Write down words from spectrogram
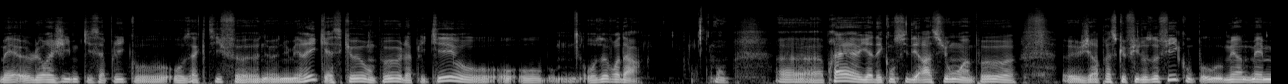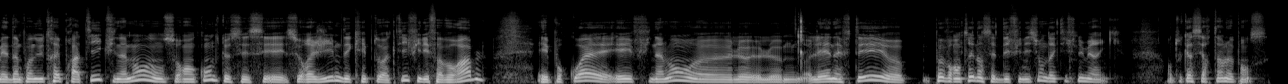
mais euh, le régime qui s'applique aux, actifs numériques, est-ce qu'on peut l'appliquer aux, œuvres d'art? Bon, après, il y a des considérations un peu, je dirais presque philosophiques, mais, d'un point de vue très pratique, finalement, on se rend compte que c'est ce régime des cryptoactifs, il est favorable. Et pourquoi Et finalement, le, les NFT peuvent rentrer dans cette définition d'actifs numériques. En tout cas, certains le pensent.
